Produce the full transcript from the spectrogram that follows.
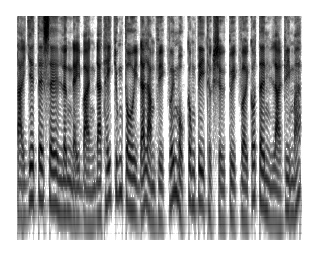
Tại GTC lần này bạn đã thấy chúng tôi đã làm việc với một công ty thực sự tuyệt vời có tên là Remap.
